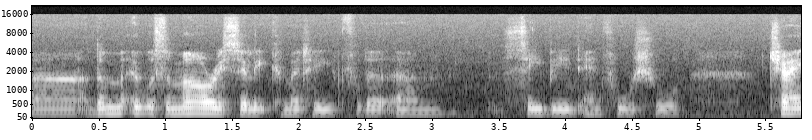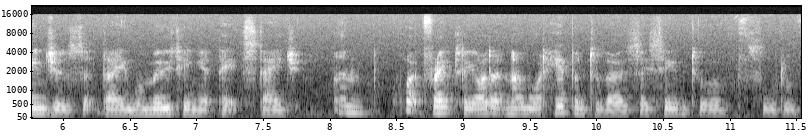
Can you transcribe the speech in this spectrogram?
uh, the, it was the Maori Select Committee for the um, seabed and foreshore changes that they were mooting at that stage. And quite frankly, I don't know what happened to those. They seem to have sort of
